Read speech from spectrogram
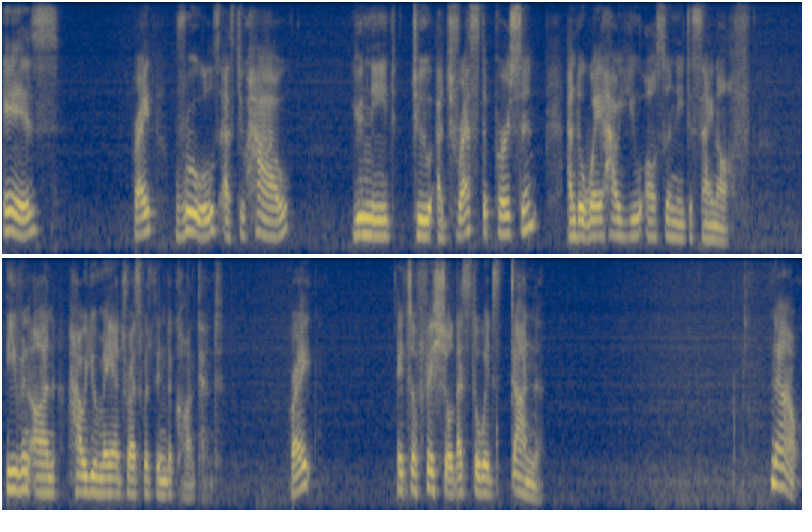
is, right, rules as to how you need to address the person and the way how you also need to sign off, even on how you may address within the content, right? It's official, that's the way it's done. Now,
